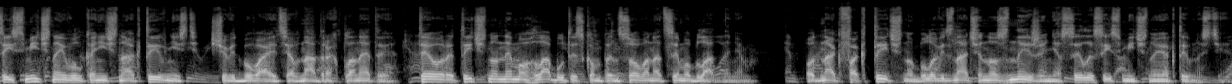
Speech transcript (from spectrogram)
Сейсмічна і вулканічна активність, що відбувається в надрах планети, теоретично не могла бути скомпенсована цим обладнанням. Однак фактично було відзначено зниження сили сейсмічної активності.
